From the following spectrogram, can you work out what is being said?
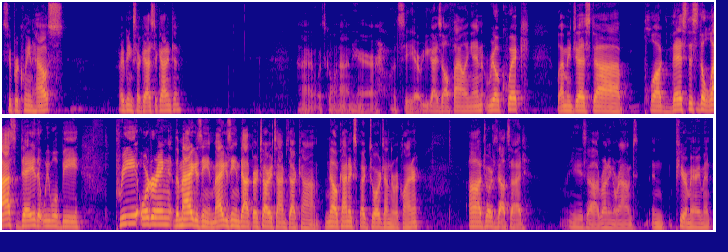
Super Queen House. Are you being sarcastic, Coddington? All right, what's going on here? Let's see. Are you guys all filing in? Real quick, let me just uh, plug this. This is the last day that we will be pre-ordering the magazine, magazine.beartariatimes.com. No, kind of expect George on the recliner. Uh, George is outside. He's uh, running around in pure merriment.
